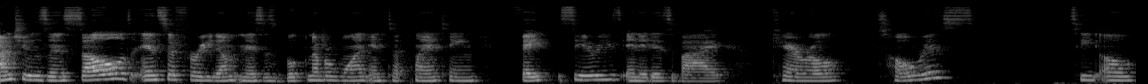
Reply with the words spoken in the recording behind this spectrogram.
I'm choosing Sold into Freedom. And this is book number one into Planting Faith series. And it is by Carol Towriss. T-O-W-R-I-S-S.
